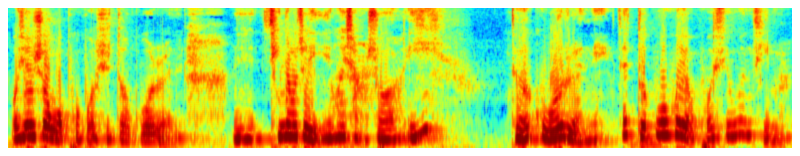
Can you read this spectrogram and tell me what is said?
我先说，我婆婆是德国人。你听到这里，一定会想说：咦，德国人呢，在德国会有婆媳问题吗？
